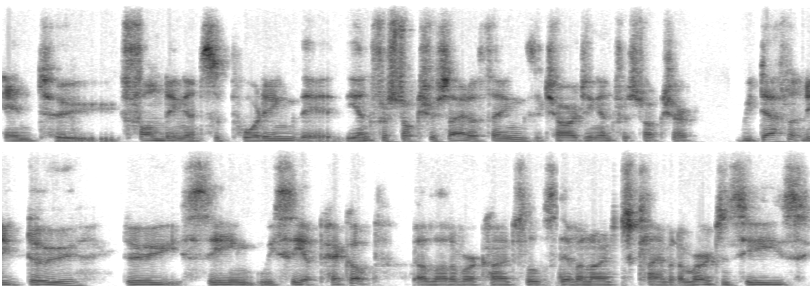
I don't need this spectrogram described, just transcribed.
into funding and supporting the, the infrastructure side of things, the charging infrastructure. We definitely do do see we see a pickup. A lot of our councils they've announced climate emergencies.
